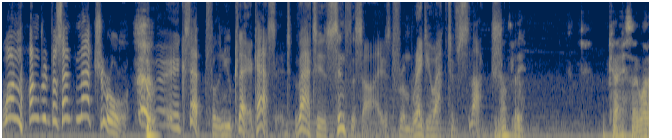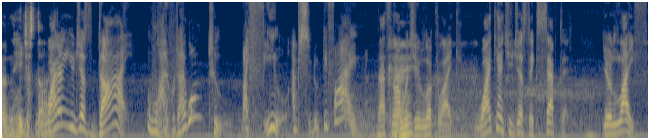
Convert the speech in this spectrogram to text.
100% natural. oh, except for the nucleic acid. That is synthesized from radioactive sludge. Lovely. Okay, so why don't he just die? Why don't you just die? Why would I want to? I feel absolutely fine. That's not what you look like. Why can't you just accept it? Your life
